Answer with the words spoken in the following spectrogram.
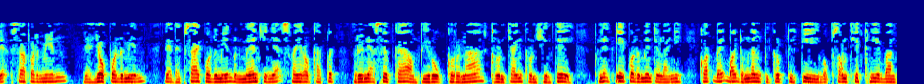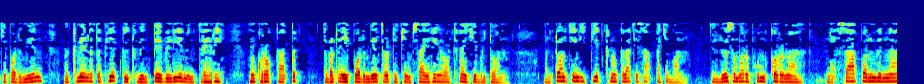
អ្នកសារព័ត៌មានអ្នកយកព័ត៌មានអ្នកដែលផ្សាយព័ត៌មានមិនមែនជាអ្នកស្វែងរកការពិតឬអ្នកស៊ើបការអំពីរោគកូវីដ -19 គ្រុនចាញ់គ្រុនឈាមទេភ្នាក់ងារព័ត៌មានទាំងឡាយនេះគាត់បេះបើកដំណឹងពីគ្រប់ទិសទីមកផ្សំធៀបគ្នាបានជាព័ត៌មានបើគ្មានលទ្ធភាពគឺគ្មានពេលវេលានឹងត្រេះរិះរុករកការពិតត្បិតអីព័ត៌មានត្រូវតែចេញផ្សាយរៀងរាល់ថ្ងៃជាបន្ទាន់បន្ទាន់ជាងនេះទៀតក្នុងកលៈទេសៈបច្ចុប្បន្ននៅលើសមរភូមិកូវីដ -19 អ្នកសារព័ត៌មានណា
